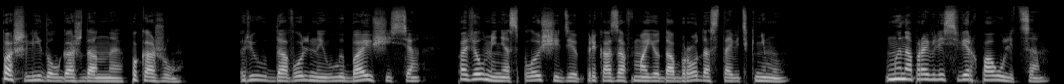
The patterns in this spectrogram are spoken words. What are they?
«Пошли, долгожданная, покажу». Рю, довольный и улыбающийся, повел меня с площади, приказав мое добро доставить к нему. Мы направились вверх по улице.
